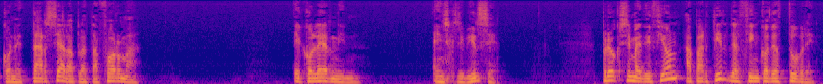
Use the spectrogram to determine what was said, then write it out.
Conectarse a la plataforma. Ecolearning. E inscribirse. Próxima edición a partir del 5 de octubre.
